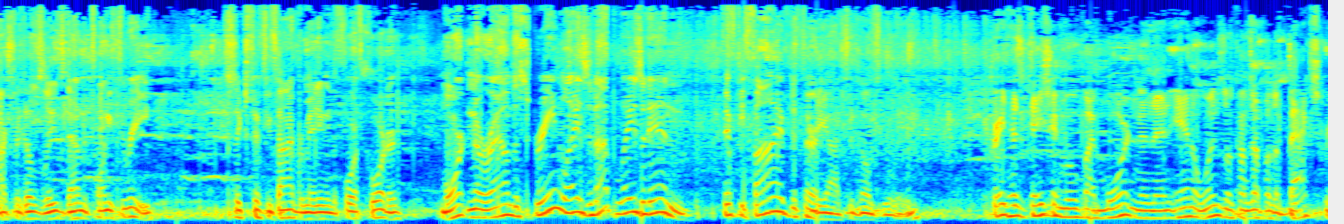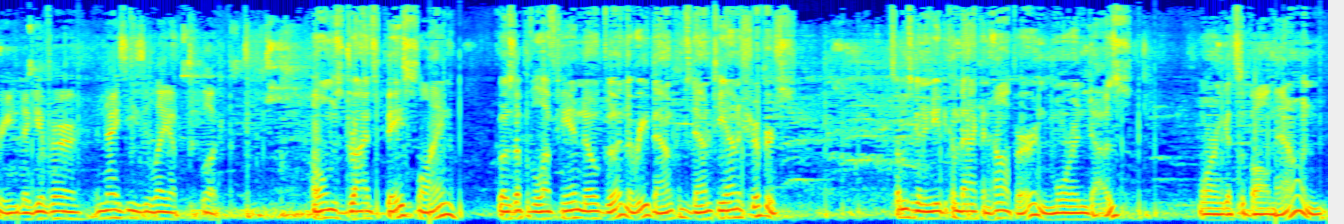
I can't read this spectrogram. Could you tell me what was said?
Oxford Hills leads down to 23. 6.55 remaining in the fourth quarter. Morton around the screen, lays it up, lays it in. 55 to 30, Oxford Hills the lead. Great hesitation move by Morton, and then Anna Winslow comes up with a back screen to give her a nice, easy layup look. Holmes drives baseline, goes up with the left hand, no good, and the rebound comes down to Tiana Sugars. Someone's going to need to come back and help her, and Morin does. Morin gets the ball now, and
